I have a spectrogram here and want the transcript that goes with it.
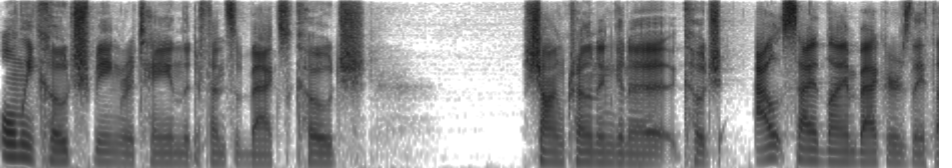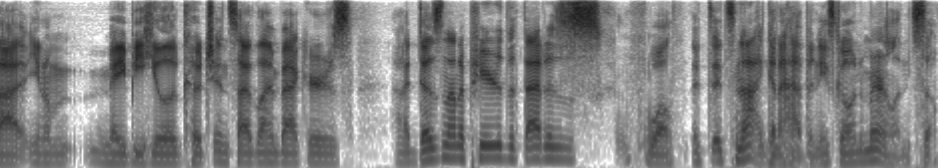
only coach being retained, the defensive backs coach. Sean Cronin gonna coach outside linebackers. They thought, you know, maybe he would coach inside linebackers. Uh, does not appear that that is well. It, it's not gonna happen. He's going to Maryland. So,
